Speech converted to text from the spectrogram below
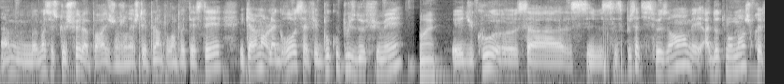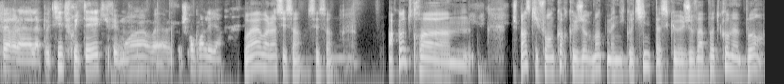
Hein, bah, moi, c'est ce que je fais là. Pareil, j'en ai acheté plein pour un peu tester. Et carrément, la grosse, elle fait beaucoup plus de fumée. Ouais. Et du coup, euh, ça, c'est c'est plus satisfaisant. Mais à d'autres moments, je préfère la, la petite fruitée qui fait moins. ouais, je comprends le lien. Ouais, voilà, c'est ça, c'est ça. Par contre, euh, je pense qu'il faut encore que j'augmente ma nicotine parce que je vapote comme un porc.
